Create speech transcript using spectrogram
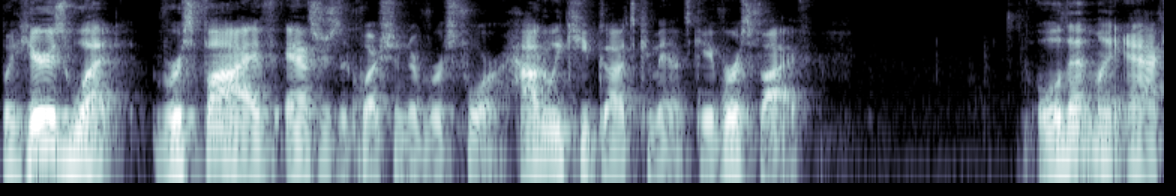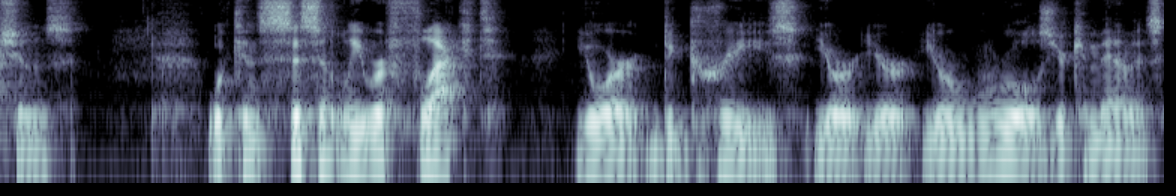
But here's what verse 5 answers the question of verse 4. How do we keep God's commands? Okay, verse 5. Oh, that my actions would consistently reflect your decrees, your your your rules, your commandments.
